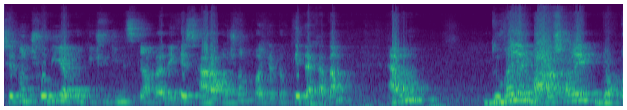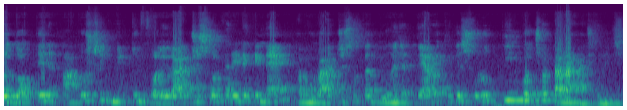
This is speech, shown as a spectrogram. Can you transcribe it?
সেরকম ছবি এবং কিছু জিনিসকে আমরা রেখে সারা বছর পর্যটককে দেখাতাম এবং দু হাজার বারো সালে ডক্টর দত্তের আকস্মিক মৃত্যুর ফলে রাজ্য সরকার এটাকে নেয় এবং রাজ্য সরকার দু হাজার তেরো থেকে ষোলো তিন বছর টানা কাজ করেছে।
